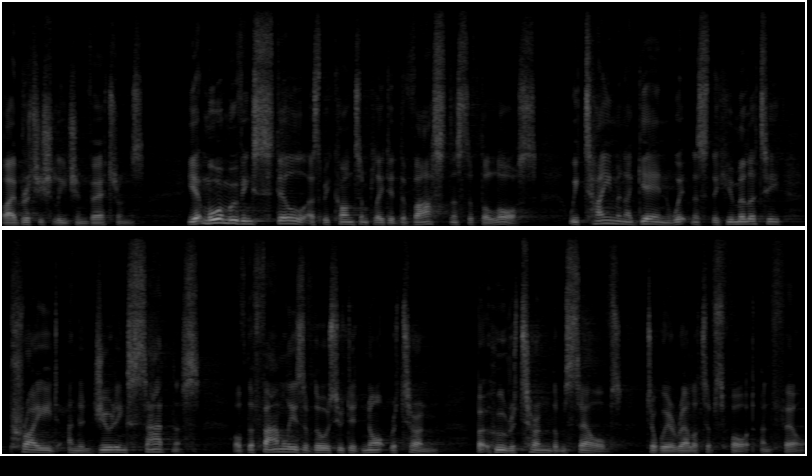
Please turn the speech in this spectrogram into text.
by British Legion veterans. Yet more moving still as we contemplated the vastness of the loss, we time and again witnessed the humility, pride and enduring sadness of the families of those who did not return, but who returned themselves to where relatives fought and fell.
